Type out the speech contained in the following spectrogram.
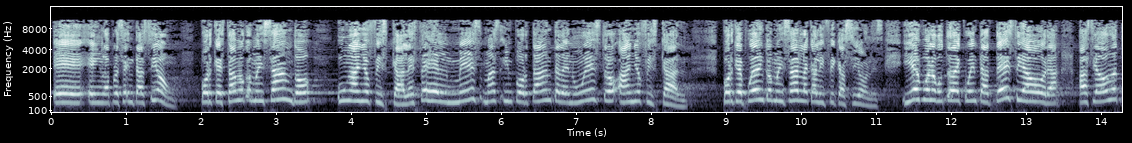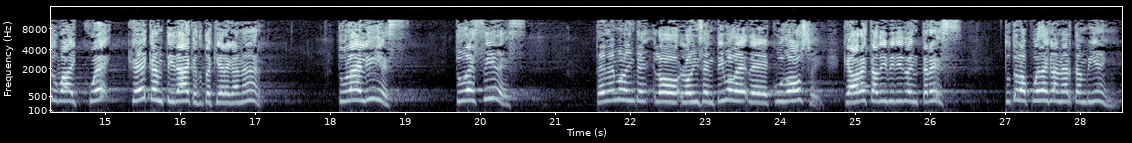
eh, en la presentación? Porque estamos comenzando un año fiscal. Este es el mes más importante de nuestro año fiscal. Porque pueden comenzar las calificaciones. Y es bueno que usted dé cuenta desde ahora hacia dónde tú vas y qué, cantidad que tú te quieres ganar. Tú la eliges. Tú decides. Tenemos los, incentivos de, de Q12, que ahora está dividido en tres. Tú te lo puedes ganar también.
